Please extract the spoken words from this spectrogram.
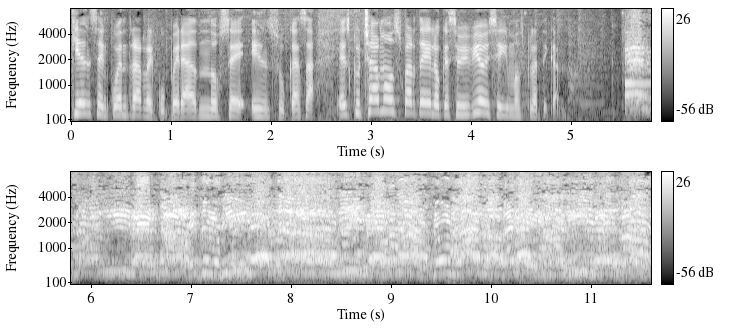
quien se encuentra recuperándose en su casa. Escuchamos parte de lo que se vivió y seguimos platicando. Libertad! ¡Eso es lo que ¡Libertad! ¡Libertad! ¡A la prensa! ¡Libertad!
